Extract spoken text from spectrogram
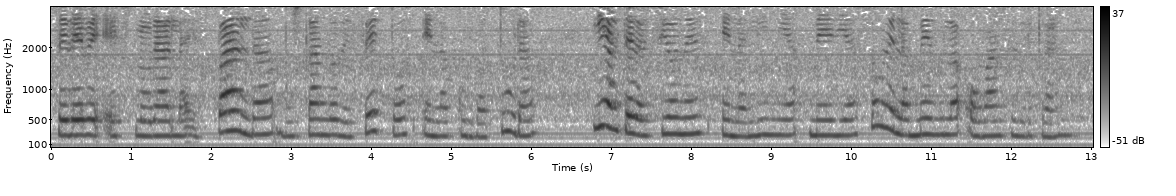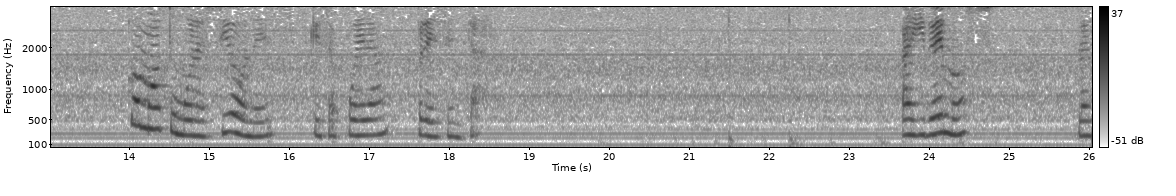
se debe explorar la espalda buscando defectos en la curvatura y alteraciones en la línea sobre la médula o base del cráneo, como tumoraciones que se puedan presentar. Ahí vemos las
